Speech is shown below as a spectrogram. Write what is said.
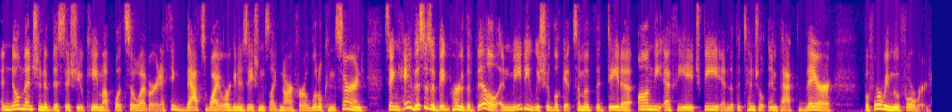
and no mention of this issue came up whatsoever. And I think that's why organizations like NARF are a little concerned, saying, "Hey, this is a big part of the bill, and maybe we should look at some of the data on the FEHB and the potential impact there before we move forward."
